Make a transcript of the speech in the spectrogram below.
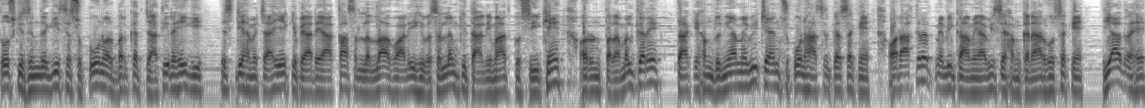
तो उसकी ज़िंदगी से सुकून और बरकत जाती रहेगी। इसलिए हमें चाहिए कि प्यारे आका सल्लल्लाहु अलैहि वसल्लम की तालीमत को सीखें और उन पर अमल करें, ताकि हम दुनिया में भी चैन सुकून हासिल कर सकें और आखिरत में भी कामयाबी से हमकनार हो सकें। याद रहे,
